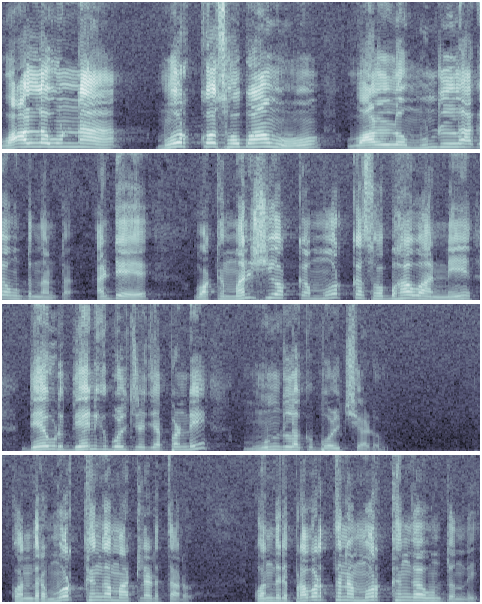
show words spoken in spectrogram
వాళ్ళ ఉన్న మూర్ఖ స్వభావం వాళ్ళలో ముండ్లాగా ఉంటుందంట. అంటే ఒక మనిషి యొక్క మూర్ఖ స్వభావాన్ని దేవుడు దేనికి పోల్చాడు చెప్పండి? ముండ్లకు పోల్చాడు. కొందరు మూర్ఖంగా మాట్లాడతారు. కొందరి ప్రవర్తన మూర్ఖంగా ఉంటుంది.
